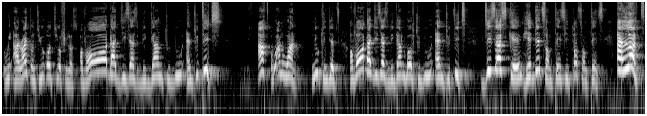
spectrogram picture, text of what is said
We are write unto you, O Theophilus, of all that Jesus began to do and to teach. Acts 1 1, New King James, of all that Jesus began both to do and to teach. Jesus came, he did some things, he taught some things, and left.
